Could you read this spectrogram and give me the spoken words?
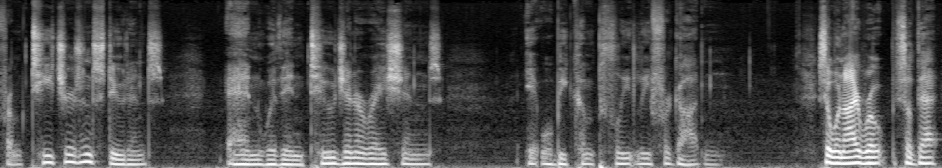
from teachers and students, and within two generations, it will be completely forgotten. So when I wrote, so that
